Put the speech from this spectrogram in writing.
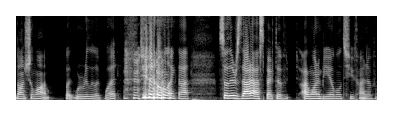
nonchalant, but we're really like, what? you know, like that. So there's that aspect of I want to be able to kind of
